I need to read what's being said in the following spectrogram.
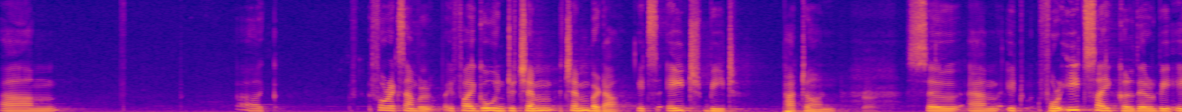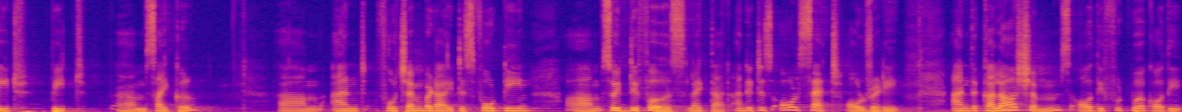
Um, uh, for example, if I go into chem, Chembada, it's eight beat pattern. So um, it, for each cycle, there will be eight beat um, cycle. Um, and for Chembada, it is 14. Um, so it differs like that. And it is all set already. And the kalashams or the footwork or the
